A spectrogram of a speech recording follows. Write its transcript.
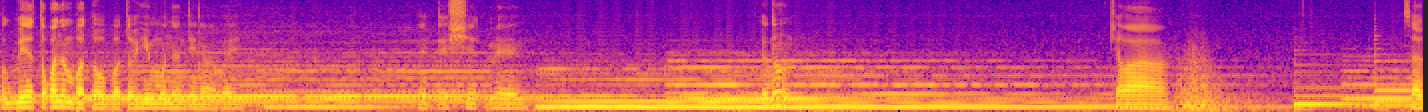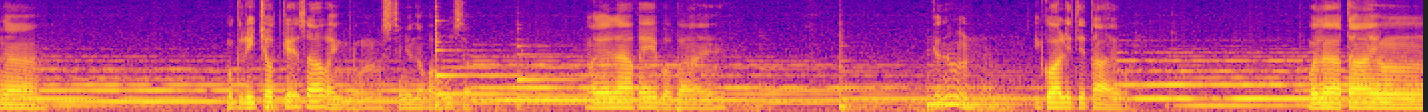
pag binato ka ng bato, batuhin mo ng tinapay. Like that shit, man. Ganun. Tsaka, sana, mag-reach out kayo sa akin kung gusto nyo na kausap. Mga lalaki, babae. Ganun. Equality tayo. Wala tayong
